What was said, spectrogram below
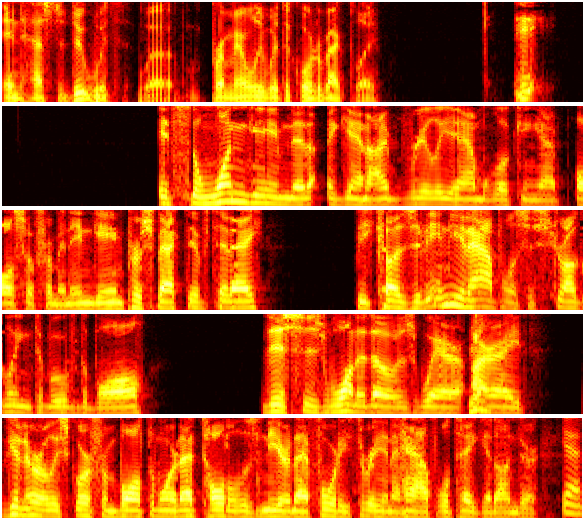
and has to do with uh, primarily with the quarterback play. it, it's the one game that again I really am looking at also from an in-game perspective today because if Indianapolis is struggling to move the ball, this is one of those where Yeah. all right, we get an early score from Baltimore. That total is near that 43 and a half. We'll take it under. Yeah.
